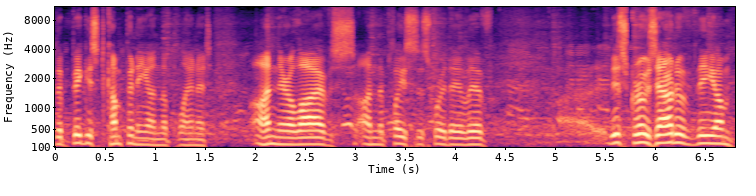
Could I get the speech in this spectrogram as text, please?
the biggest company on the planet on their lives, on the places where they live. This grows out of the um,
